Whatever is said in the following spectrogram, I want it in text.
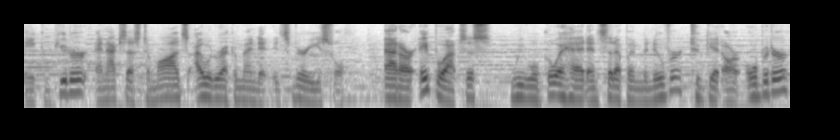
a computer and access to mods, I would recommend it. It's very useful. At our apoapsis, we will go ahead and set up a maneuver to get our orbiter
